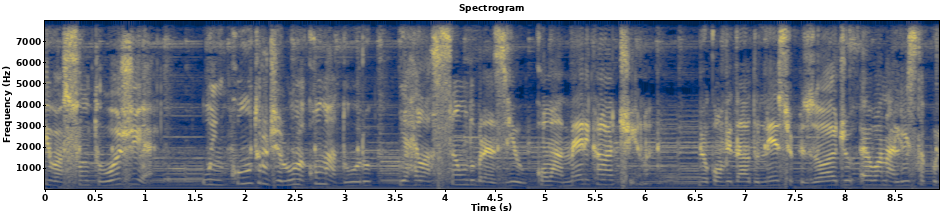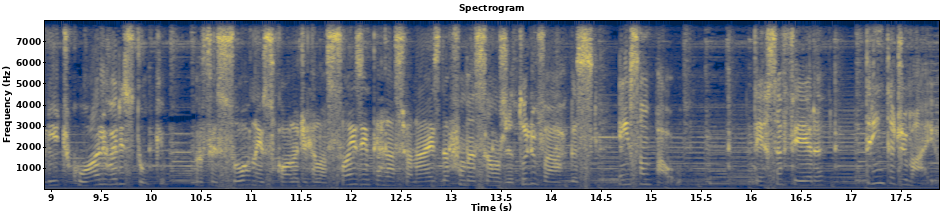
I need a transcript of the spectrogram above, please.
e o assunto hoje é o encontro de Lula com Maduro e a relação do Brasil com a América Latina. Meu convidado neste episódio é o analista político Oliver Stuckel, professor na Escola de Relações Internacionais da Fundação Getúlio Vargas, em São Paulo. Terça-feira, 30 de maio.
